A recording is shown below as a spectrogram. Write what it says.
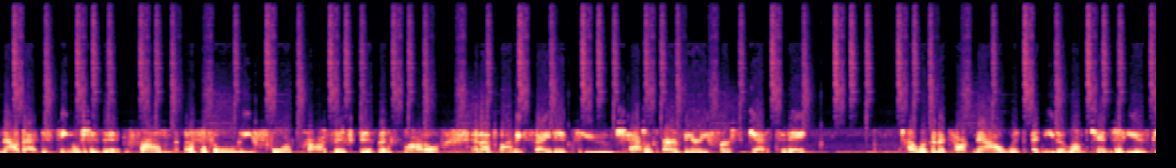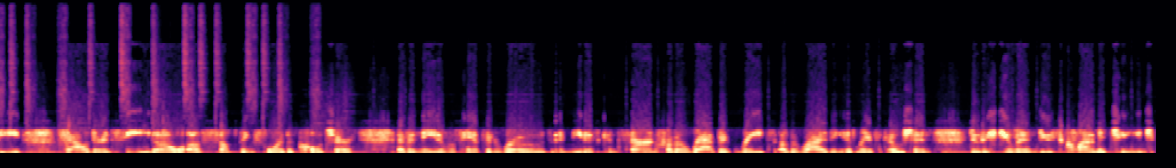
Now that distinguishes it from a solely for-profit business model. And that's why I'm excited to chat with our very first guest today. Uh, we're going to talk now with Anita Lumpkin. She is the founder and CEO of Something for the Culture. As a native of Hampton Roads, Anita's concern for the rapid rates of the rising Atlantic Ocean due to human-induced climate change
